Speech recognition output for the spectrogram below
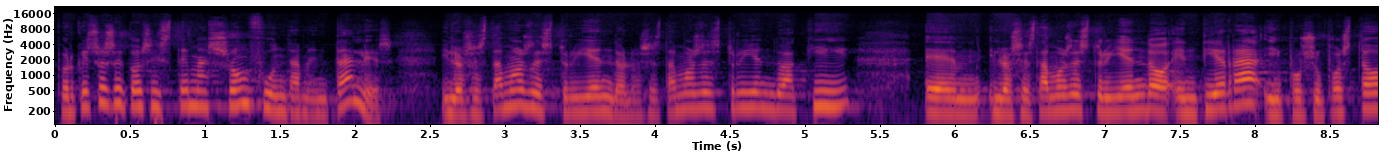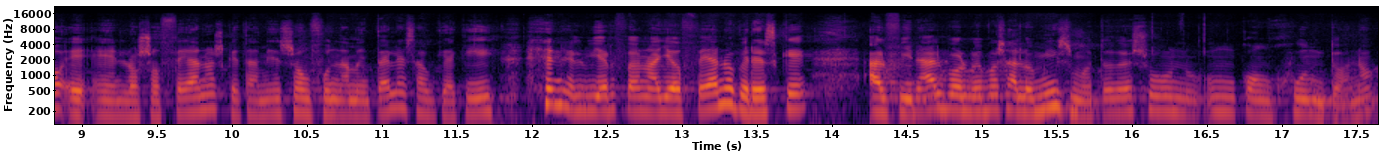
porque esos ecosistemas son fundamentales y los estamos destruyendo. Los estamos destruyendo aquí Y los estamos destruyendo en tierra y, por supuesto, e, en, los océanos, que también son fundamentales, aunque aquí en el Bierzo no haya océano, pero es que al final volvemos a lo mismo, todo es un, conjunto. ¿no?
